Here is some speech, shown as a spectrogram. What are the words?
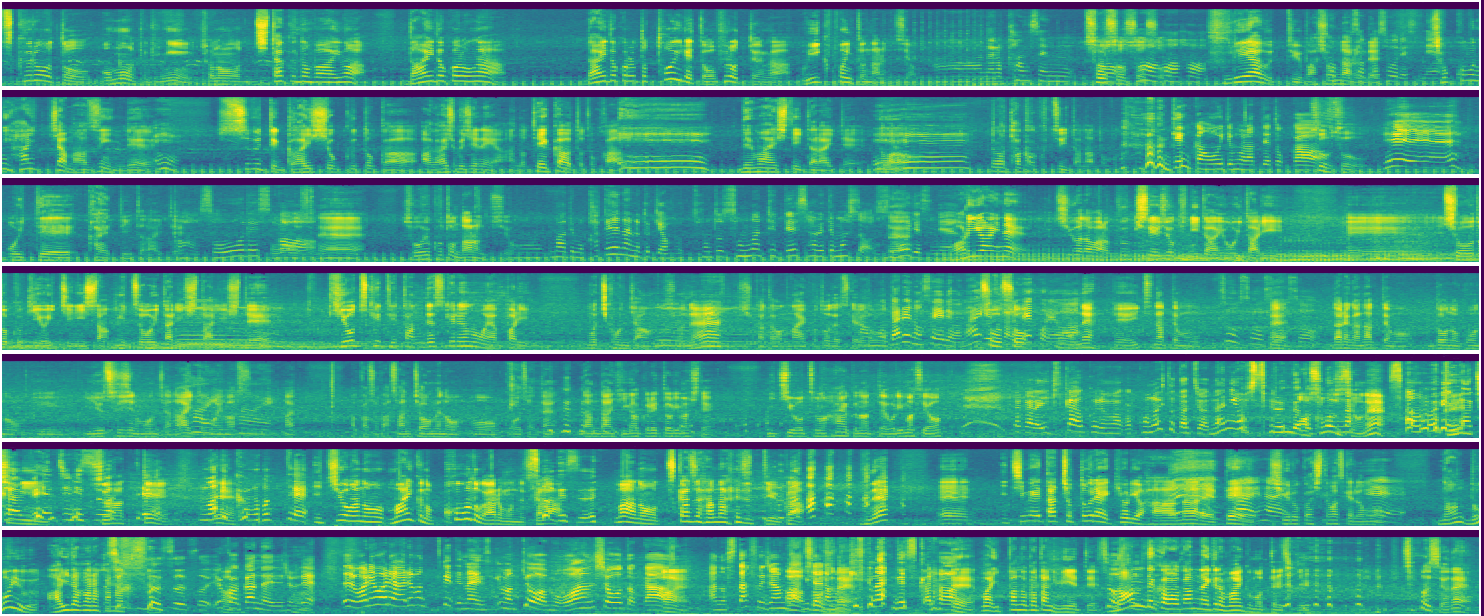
作ろうと思う時にその自宅の場合は台所が台所とトイレとお風呂っていうのがウィークポイントになるんですよ。ああなるほど。感染の。そうそうそうそう。はあはあはあ。触れ合うっていう場所になるんでそこに入っちゃまずいんでえ全て外食とかあ外食じゃねえやあのテイクアウトとかええ出前していただいてえだから、えだから高くついたなと思って。え 玄関置いてもらってとか。そうそう。へえ置いて帰っていただいて。あそうですそうかですね。そういうことになるんですよ。うんまあでも家庭内の時はほ本当そんな徹底されてました。すごいですね。割合ねうちはだから空気清浄機2台置いたり、えー消毒機を1233つ置いたりしたりして気をつけてたんですけれどもやっぱり持ち込んじゃうんですよね。うん。仕方のないことですけれまあども。もう誰のせいではないですからそうそう。ねこれは。もうね、えーいつなってもそうそうそうそう、え誰がなってもどうのこうのいう筋のもんじゃないと思います、はいはい。はい。赤坂三丁目のお交差点だんだん日が暮れておりまして日没も早くなっておりますよ。だから行き交う車がこの人たちは何をしてるんだとあそうですよね。寒い中ベンチに座っててマイク持って、一応あのマイクのコードがあるもんですからそうです。まああのつかず離れずっていうか ね、えー、1メーターちょっとぐらい距離を離れてはいはい。収録はしてますけれども、えなんどういう間柄かえな？そうそうそう。よくわかんないでしょうね。だって我々あれもつけてないです。今今日はもう腕章とか、はい。あのスタッフジャンバーみたいなもの着てないですから。ええ。まあ、一般の方に見えてなんでかわかんないけどマイク持ってるっていう。そうですよね。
